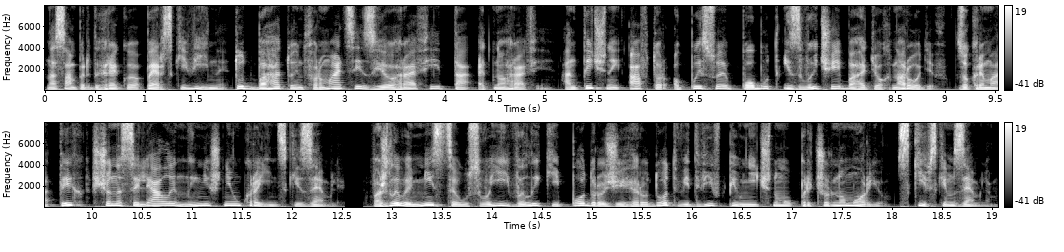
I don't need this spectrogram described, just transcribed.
насамперед греко-перські війни, тут багато інформації з географії та етнографії. Античний автор описує побут і звичаї багатьох народів, зокрема тих, що населяли нинішні українські землі. Важливе місце у своїй великій подорожі Геродот відвів північному причорномор'ю скіфським землям.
